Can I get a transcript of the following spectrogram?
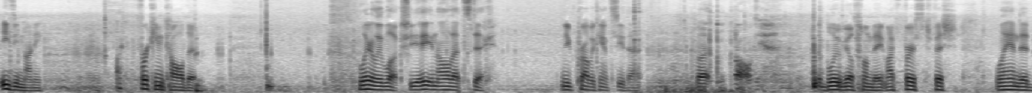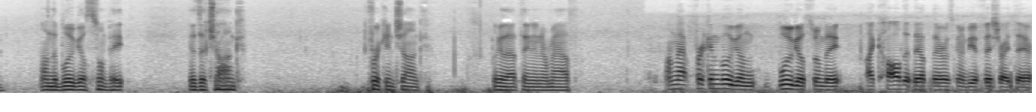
Easy money. Freaking called it. Literally, look, she ate in all that stick. You probably can't see that. But, oh, yeah. The bluegill swim bait. My first fish landed on the bluegill swim bait. It's a chunk. Freaking chunk. Look at that thing in her mouth. On that freaking bluegill, bluegill swim bait. I called it that there was going to be a fish right there.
